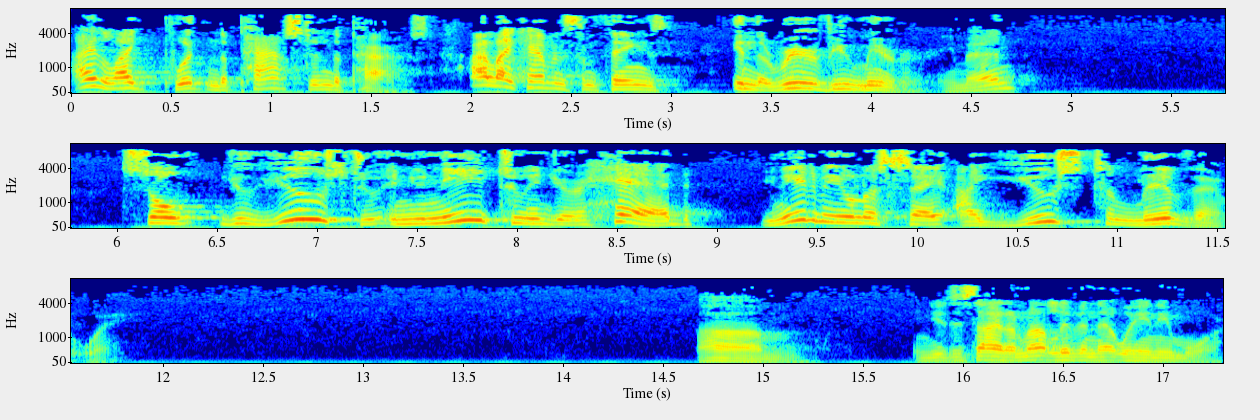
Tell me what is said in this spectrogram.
I like putting the past in the past. I like having some things in the rear view mirror. Amen? So you used to, and you need to in your head, you need to be able to say, I used to live that way. Um, and you decide, I'm not living that way anymore.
